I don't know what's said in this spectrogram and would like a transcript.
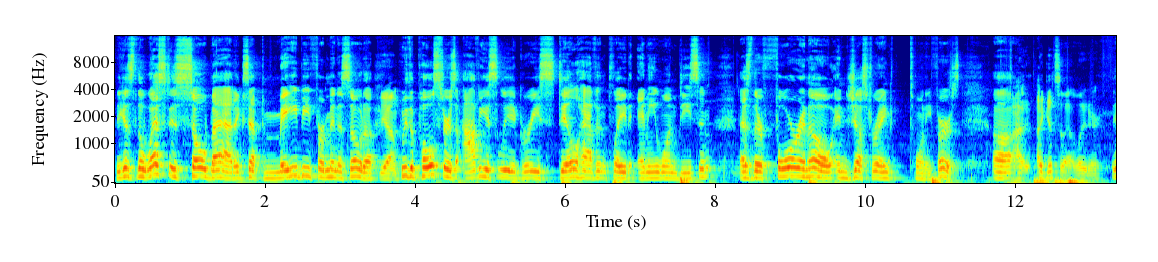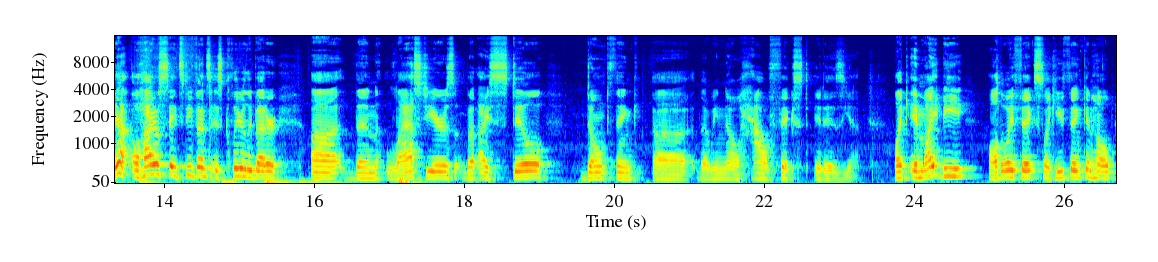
Because the West is so bad, except maybe for Minnesota, Yeah. who the pollsters obviously agree still haven't played anyone decent, as they're 4 and 0 and just ranked 21st. Uh, I, I get to that later. yeah, Ohio State's defense is clearly better uh, than last year's, but I still don't think uh, that we know how fixed it is yet. Like, it might be all the way fixed, like you think and hope.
